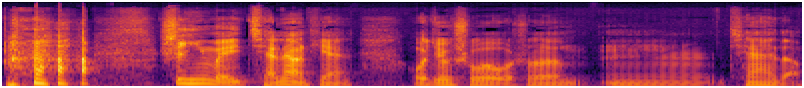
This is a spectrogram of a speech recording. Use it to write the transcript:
是因为前两天我就说，我说，嗯，亲爱的，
